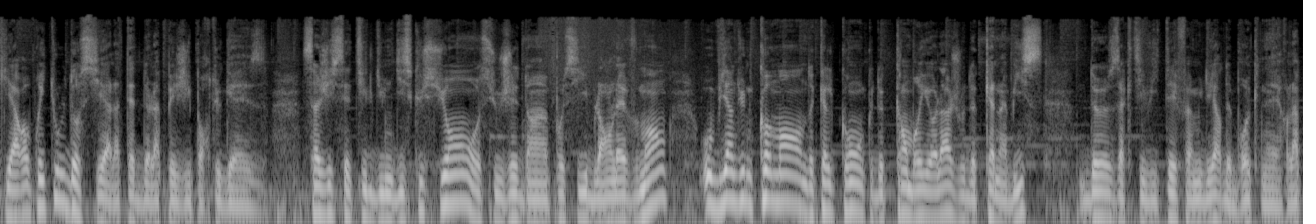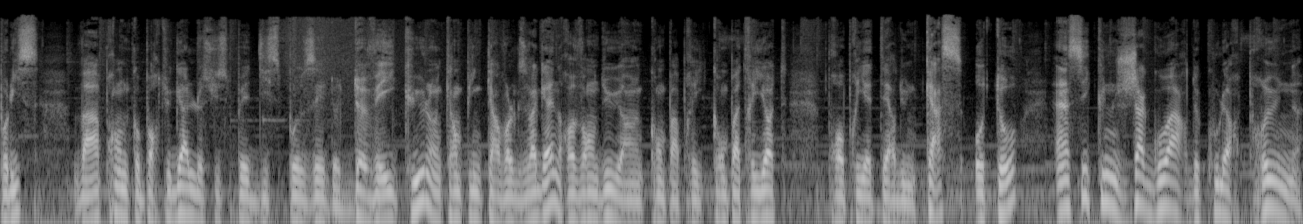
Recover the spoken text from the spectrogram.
qui a repris tout le dossier à la tête de la PJ portugaise. S'agissait-il d'une discussion au sujet d'un possible enlèvement ou bien d'une commande quelconque de cambriolage ou de cannabis, deux activités familières de Bruckner. La police va apprendre qu'au Portugal, le suspect disposait de deux véhicules, un camping-car Volkswagen revendu à un compatriote propriétaire d'une casse auto, ainsi qu'une Jaguar de couleur prune.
